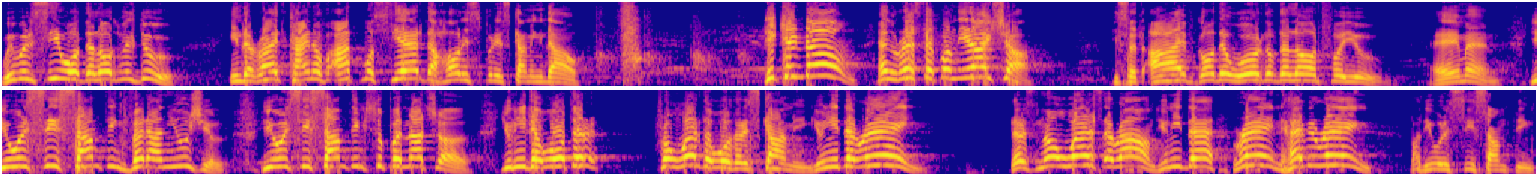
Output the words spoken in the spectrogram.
We will see what the Lord will do. In the right kind of atmosphere, the Holy Spirit is coming down. He came down and rested upon Elisha. He said, I've got the word of the Lord for you. Amen. You will see something very unusual. You will see something supernatural. You need the water? From where the water is coming? You need the rain. There's no wells around. You need the rain, heavy rain. But you will see something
